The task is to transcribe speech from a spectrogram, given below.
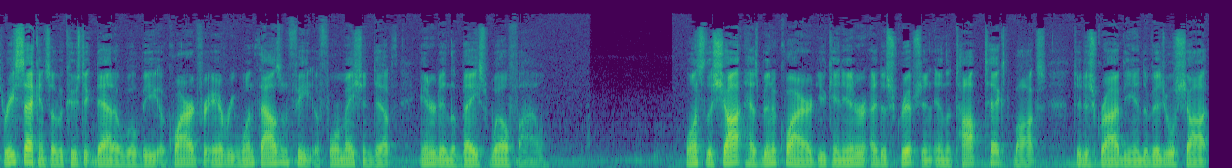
Three seconds of acoustic data will be acquired for every 1,000 feet of formation depth entered in the base well file. Once the shot has been acquired, you can enter a description in the top text box to describe the individual shot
